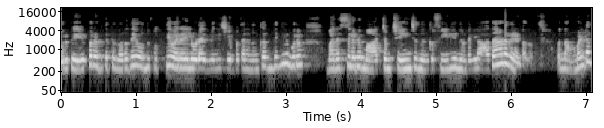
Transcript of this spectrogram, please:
ഒരു പേപ്പർ എടുത്തിട്ട് വെറുതെ ഒന്ന് കുത്തി വരയിലൂടെ എന്തെങ്കിലും ചെയ്യുമ്പോൾ തന്നെ നിങ്ങൾക്ക് എന്തെങ്കിലും ഒരു മനസ്സിലൊരു മാറ്റം ചേഞ്ച് നിങ്ങൾക്ക് ഫീൽ ചെയ്യുന്നുണ്ടെങ്കിൽ അതാണ് വേണ്ടത്. അപ്പൊ നമ്മളുടെ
